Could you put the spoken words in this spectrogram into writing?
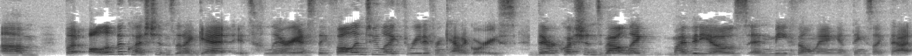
Um, but all of the questions that I get, it's hilarious. They fall into like three different categories. There are questions about like my videos and me filming and things like that.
